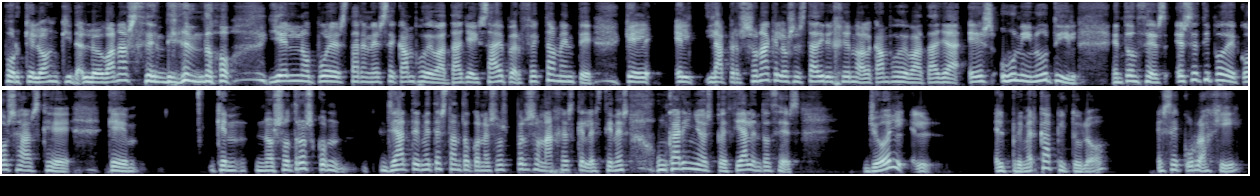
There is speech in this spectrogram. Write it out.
porque lo han quitado, lo van ascendiendo y él no puede estar en ese campo de batalla y sabe perfectamente que la persona que los está dirigiendo al campo de batalla es un inútil. Entonces, ese tipo de cosas que, que nosotros con, ya te metes tanto con esos personajes que les tienes un cariño especial. Entonces, yo el, el, el primer capítulo, ese Currají,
